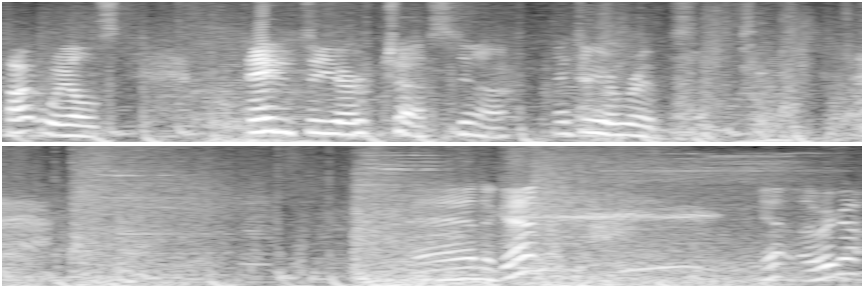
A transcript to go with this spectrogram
Cartwheels into your chest, you know, into your ribs. And again. Yeah, there we go.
